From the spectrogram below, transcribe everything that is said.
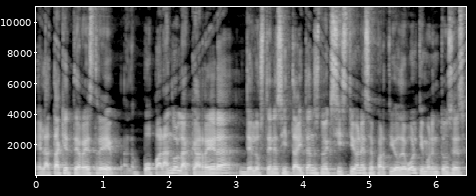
el ataque terrestre o parando la carrera de los Tennessee Titans no existió en ese partido de Baltimore. Entonces,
